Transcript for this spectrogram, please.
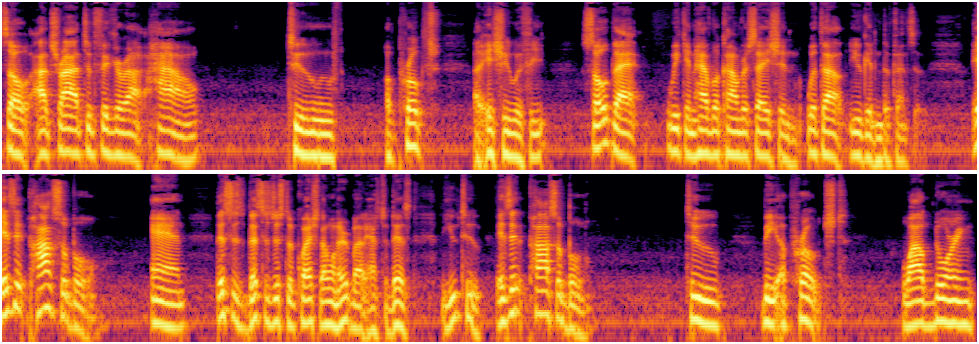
So I try to figure out how to approach an issue with you so that we can have a conversation without you getting defensive. Is it possible and this is this is just a question I want everybody to answer this. You too. Is it possible to be approached while during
